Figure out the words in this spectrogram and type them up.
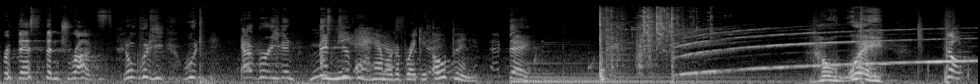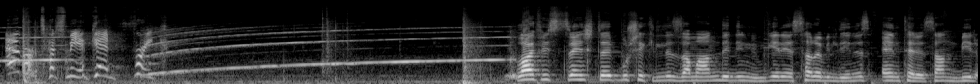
For this than drugs. Nobody would ever even miss I need a hammer to break it open. they? No way! Don't ever touch me again, freak! Life is Strange'de bu şekilde zamanı dediğim gibi geriye sarabildiğiniz enteresan bir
